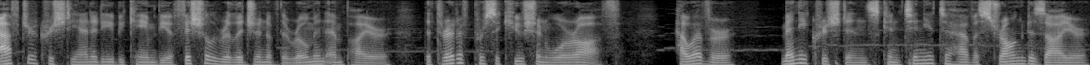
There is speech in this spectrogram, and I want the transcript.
After Christianity became the official religion of the Roman Empire, the threat of persecution wore off. However, many Christians continue to have a strong desire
